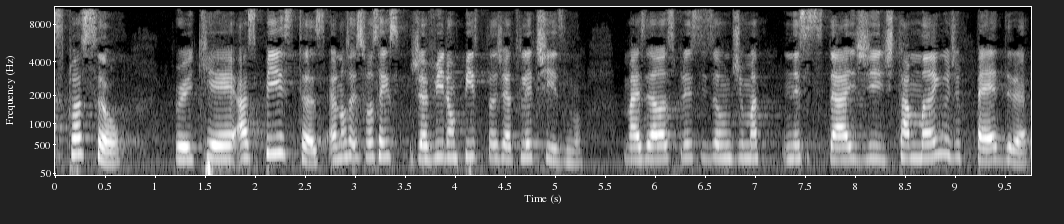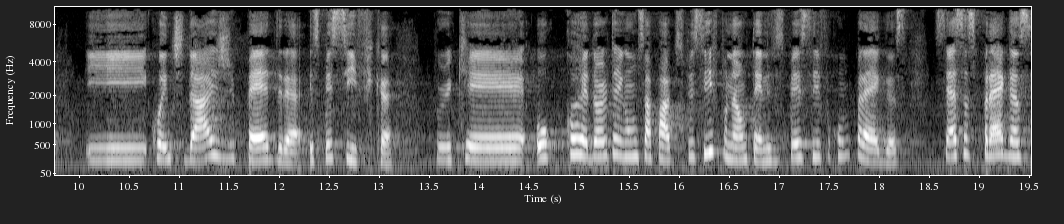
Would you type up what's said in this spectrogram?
situação, porque as pistas, eu não sei se vocês já viram pistas de atletismo, mas elas precisam de uma necessidade de, tamanho de pedra e quantidade de pedra específica porque o corredor tem um sapato específico, né, um tênis específico com pregas. Se essas pregas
